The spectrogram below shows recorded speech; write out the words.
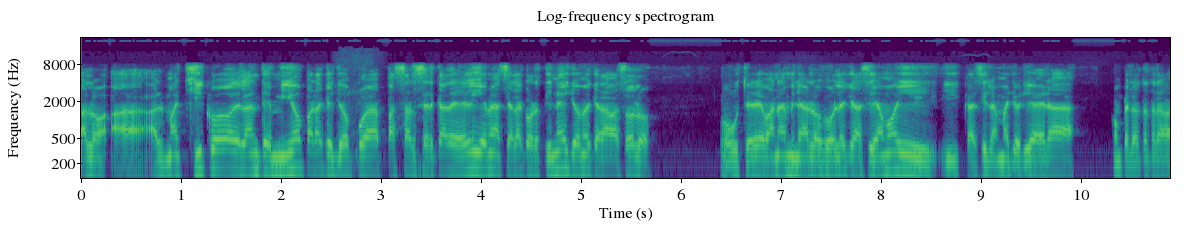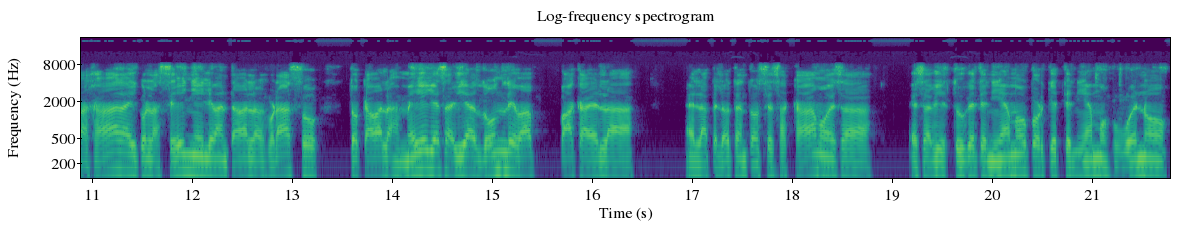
al más chico delante mío para que yo pueda pasar cerca de él y él me hacía la cortina y yo me quedaba solo o ustedes van a mirar los goles que hacíamos y, casi la mayoría era con pelota trabajada y con la seña y levantaba los brazos, tocaba las medias, ya sabía dónde va, va a caer la, la pelota, entonces sacábamos esa, esa virtud que teníamos porque teníamos bueno,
